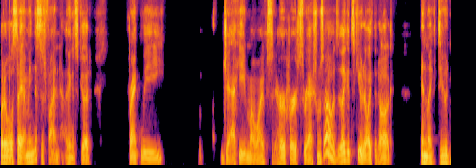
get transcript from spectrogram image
But I will say, I mean, this is fine. I think it's good. Frankly, Jackie, my wife's her first reaction was, "Oh, it's like it's cute. I like the dog." And like, dude,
